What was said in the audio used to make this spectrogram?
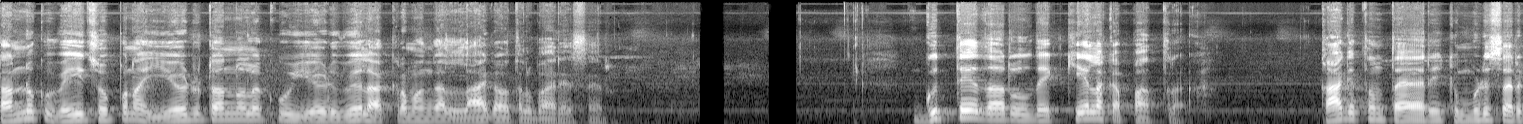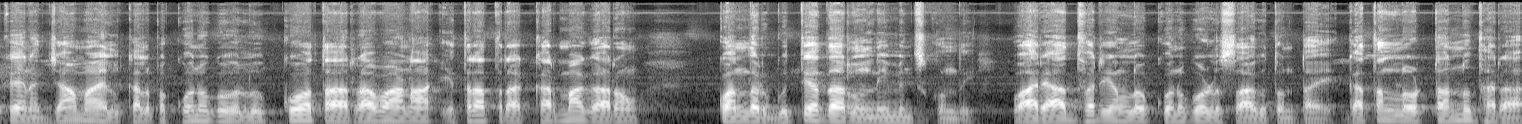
టన్నుకు వెయ్యి చొప్పున ఏడు టన్నులకు ఏడు వేలు అక్రమంగా లాగవతలు బారేశారు. గుత్తేదారులదే కీలక పాత్ర. కాగితం తయారీకి ముడి సరుకైన జామాయిల్ కలప కొనుగోలు కోత రవాణా ఇతరత్ర కర్మాగారం కొందరు గుత్తేదారులను నియమించుకుంది. వారి ఆధ్వర్యంలో కొనుగోళ్ళు సాగుతుంటాయి. గతంలో టన్ను ధర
